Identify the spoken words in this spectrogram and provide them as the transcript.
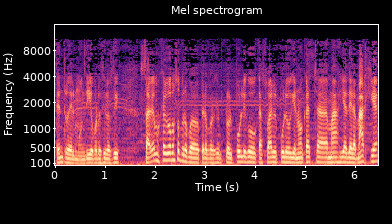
dentro del mundillo, por decirlo así, sabemos que algo pasó, pero, pero, pero, por ejemplo el público casual, el público que no cacha más allá de la magia,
